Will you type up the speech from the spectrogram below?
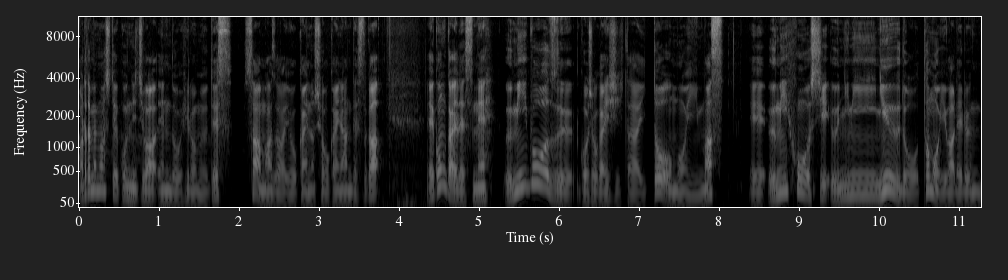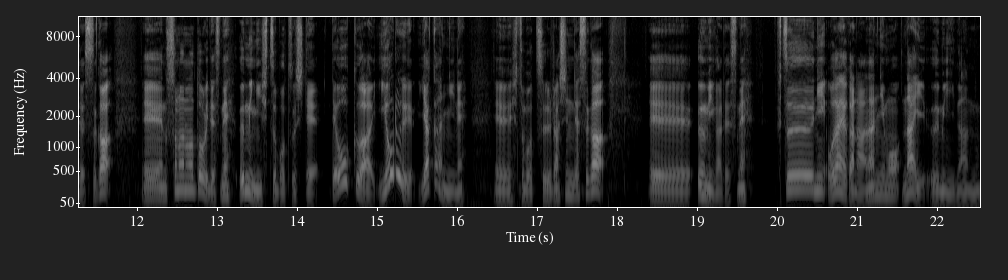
改めましてこんにちは遠藤ひろむです。さあまずは妖怪の紹介なんですが、えー今回はですね海坊主ご紹介したいと思います、えー海胞子海入道とも言われるんですが、えーその名の通りですね海に出没してで多くは夜夜間にね、えー出没するらしいんですが、えー海がですね普通に穏やかな何にもない海なの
